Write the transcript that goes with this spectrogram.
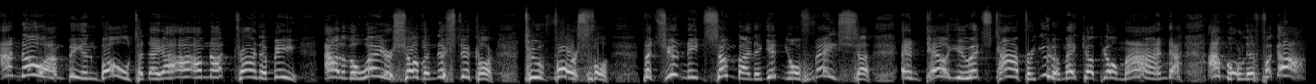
I know I'm being bold today. I, am not trying to be out of the way or chauvinistic or too forceful, but you need somebody to get in your face uh, and tell you it's time for you to make up your mind. I'm going to live for God.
